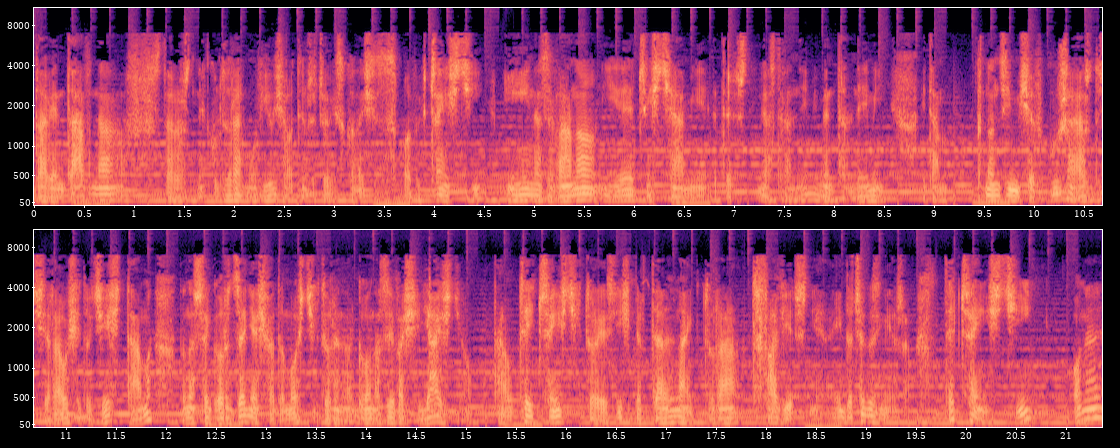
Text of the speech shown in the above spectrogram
dawien dawna w starożytnych kulturach mówiło się o tym, że człowiek składa się z zespołowych części i nazywano je częściami eterycznymi, astralnymi, mentalnymi i tam pnącymi się w górze, aż docierało się do gdzieś tam, do naszego rdzenia świadomości, które go nazywa się jaźnią. Tam, tej części, która jest nieśmiertelna i która trwa wiecznie. I do czego zmierzam? Te części, one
